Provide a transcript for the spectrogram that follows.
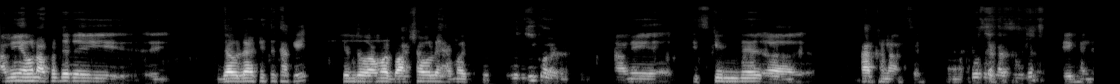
আমি এখন আপনাদের এই দেওলাহাটিতে থাকি কিন্তু আমার বাসা হলো হেমায়তপুর। কি করেন আমি স্কিনের কারখানা আছে। করেন এখানে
